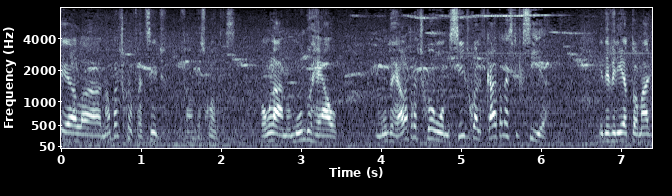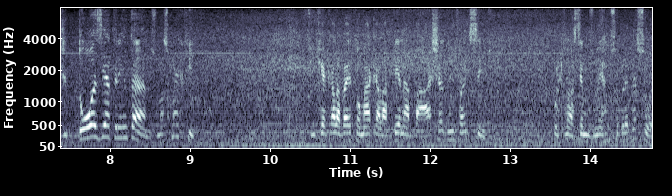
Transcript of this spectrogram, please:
ela não praticou infanticídio, no final das contas. Vamos lá, no mundo real. No mundo real, ela praticou um homicídio qualificado pela asfixia. E deveria tomar de 12 a 30 anos. Mas como é que fica? Fica que ela vai tomar aquela pena baixa do infanticídio. Porque nós temos um erro sobre a pessoa.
